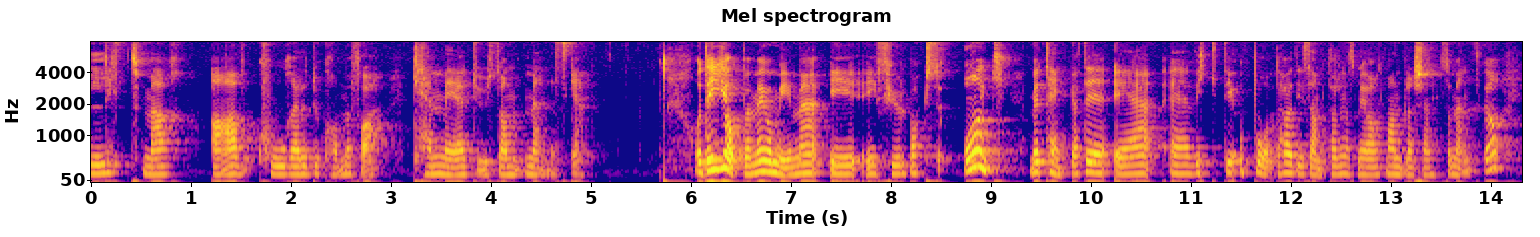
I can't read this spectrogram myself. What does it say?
litt mer av hvor er det du kommer fra. Hvem er du som menneske? Og det jobber vi jo mye med i, i Fuelbox òg. Vi tenker at det er er viktig å både ha de samtalene som gjør at man blir kjent som mennesker, eh,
